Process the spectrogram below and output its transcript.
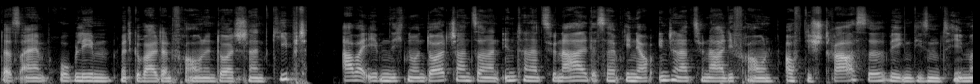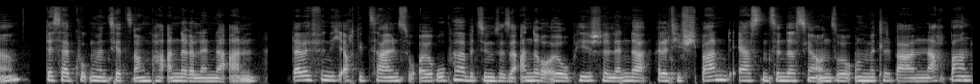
dass es ein Problem mit Gewalt an Frauen in Deutschland gibt. Aber eben nicht nur in Deutschland, sondern international. Deshalb gehen ja auch international die Frauen auf die Straße wegen diesem Thema. Deshalb gucken wir uns jetzt noch ein paar andere Länder an. Dabei finde ich auch die Zahlen zu Europa bzw. andere europäische Länder relativ spannend. Erstens sind das ja unsere unmittelbaren Nachbarn,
